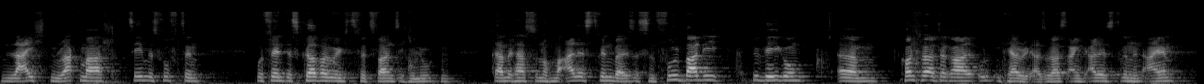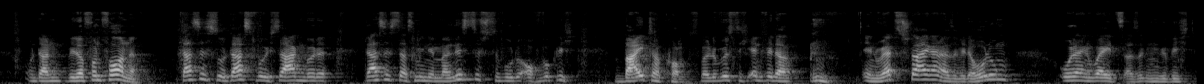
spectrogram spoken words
einen leichten Ruckmarsch, 10 bis 15 Prozent des Körpergewichts für 20 Minuten. Damit hast du nochmal alles drin, weil es ist eine Full-Body-Bewegung. Ähm, kontralateral und ein Carry. Also du hast eigentlich alles drin in einem und dann wieder von vorne. Das ist so das, wo ich sagen würde, das ist das Minimalistischste, wo du auch wirklich weiterkommst, weil du wirst dich entweder in Reps steigern, also Wiederholungen, oder in Weights, also im Gewicht.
